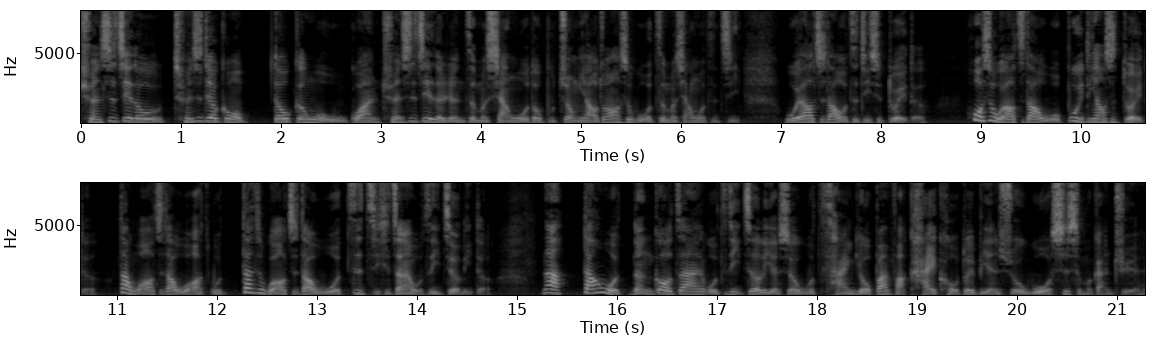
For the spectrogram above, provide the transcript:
全世界都全世界都跟我都跟我无关，全世界的人怎么想我都不重要，重要是我怎么想我自己。我要知道我自己是对的，或是我要知道我不一定要是对的，但我要知道我要我，但是我要知道我自己是站在我自己这里的。那当我能够站在我自己这里的时候，我才有办法开口对别人说我是什么感觉。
